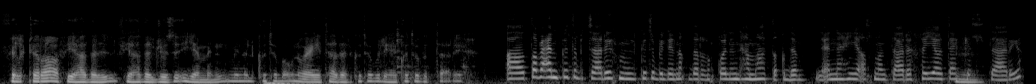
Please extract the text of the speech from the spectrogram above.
في القراءة في هذا في هذا الجزئية من من الكتب أو نوعية هذا الكتب اللي هي كتب التاريخ آه طبعا كتب التاريخ من الكتب اللي نقدر نقول إنها ما تقدم لأنها هي أصلا تاريخية. وتعكس التاريخ.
